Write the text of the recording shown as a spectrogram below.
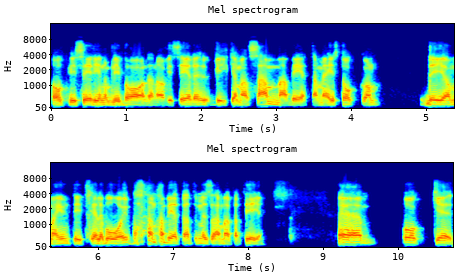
Och vi ser det inom Liberalerna och vi ser det vilka man samarbetar med i Stockholm. Det gör man ju inte i Trelleborg, man samarbetar inte med samma partier. Ehm, och eh,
